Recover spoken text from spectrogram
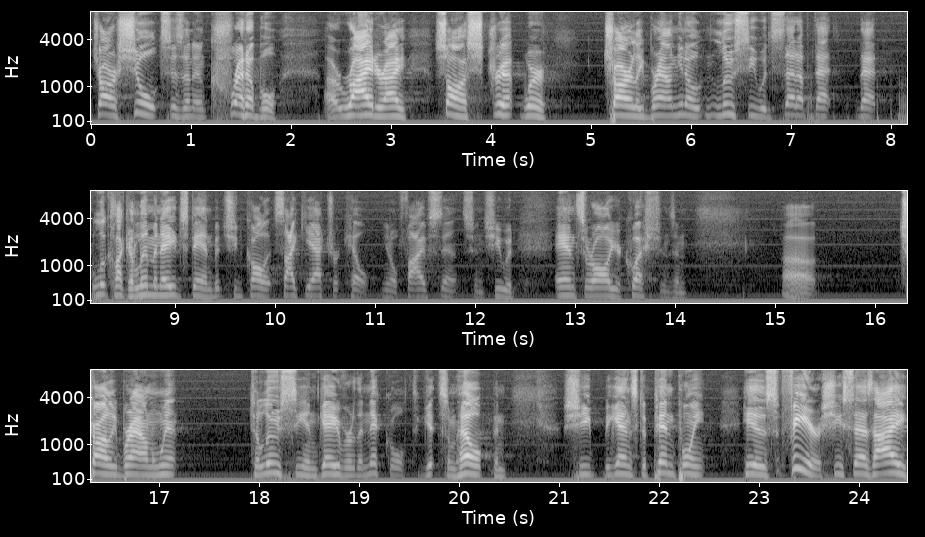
Charles Schulz is an incredible uh, writer. I saw a strip where Charlie Brown, you know, Lucy would set up that that looked like a lemonade stand, but she'd call it psychiatric help, you know, five cents, and she would answer all your questions. And uh, Charlie Brown went to Lucy and gave her the nickel to get some help, and she begins to pinpoint his fear. She says, "I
